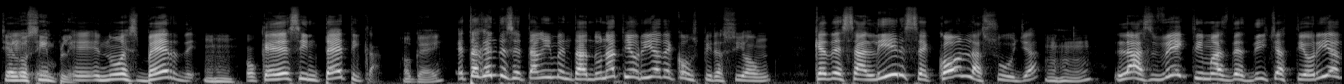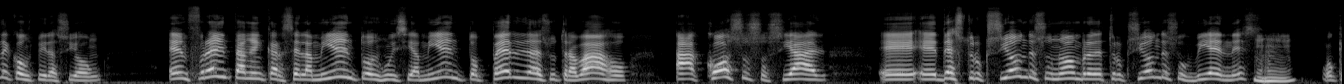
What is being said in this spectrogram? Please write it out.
Sí, algo eh, simple. eh, eh, no es verde o que es sintética. Ok. Esta gente se están inventando una teoría de conspiración que de salirse con la suya, las víctimas de dichas teorías de conspiración enfrentan encarcelamiento, enjuiciamiento, pérdida de su trabajo, acoso social, eh, eh, destrucción de su nombre, destrucción de sus bienes. ¿ok?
